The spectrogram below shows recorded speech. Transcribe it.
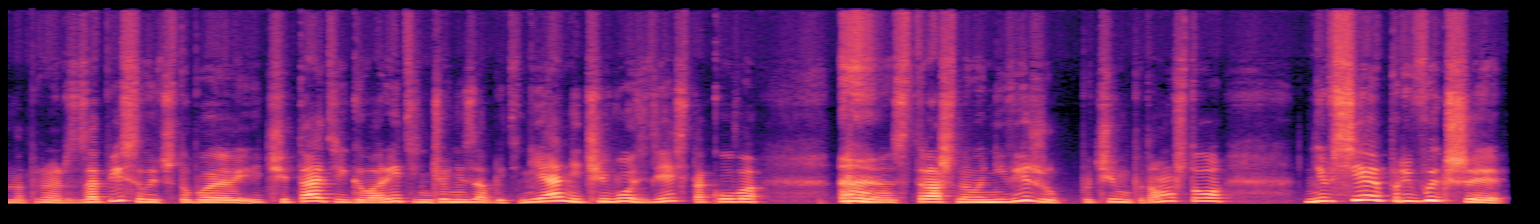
например, записывают, чтобы и читать, и говорить, и ничего не забыть. Я ничего здесь такого страшного не вижу. Почему? Потому что не все привыкшие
